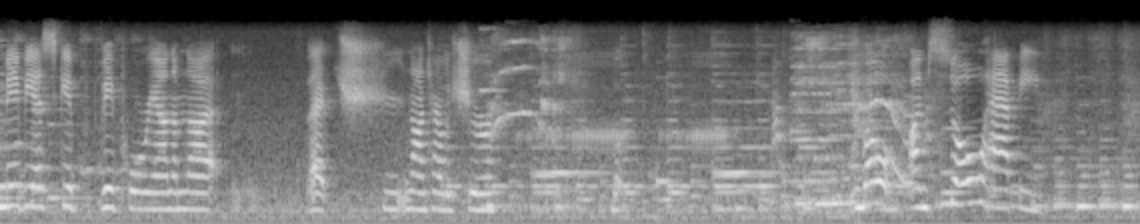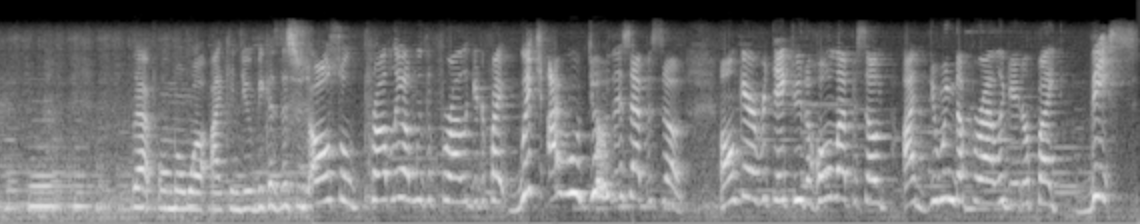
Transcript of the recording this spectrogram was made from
Maybe I skip Vaporeon. I'm not that not entirely sure. But, well, I'm so happy that for what I can do because this is also probably on with the Feraligatr fight, which I will do this episode. I don't care if it takes you the whole episode. I'm doing the Feraligatr fight this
